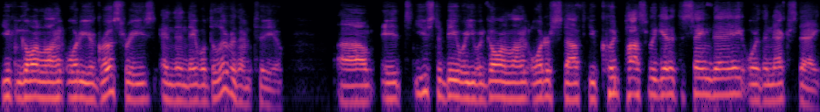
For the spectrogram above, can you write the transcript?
you can go online, order your groceries, and then they will deliver them to you. Um, it used to be where you would go online, order stuff. You could possibly get it the same day or the next day.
